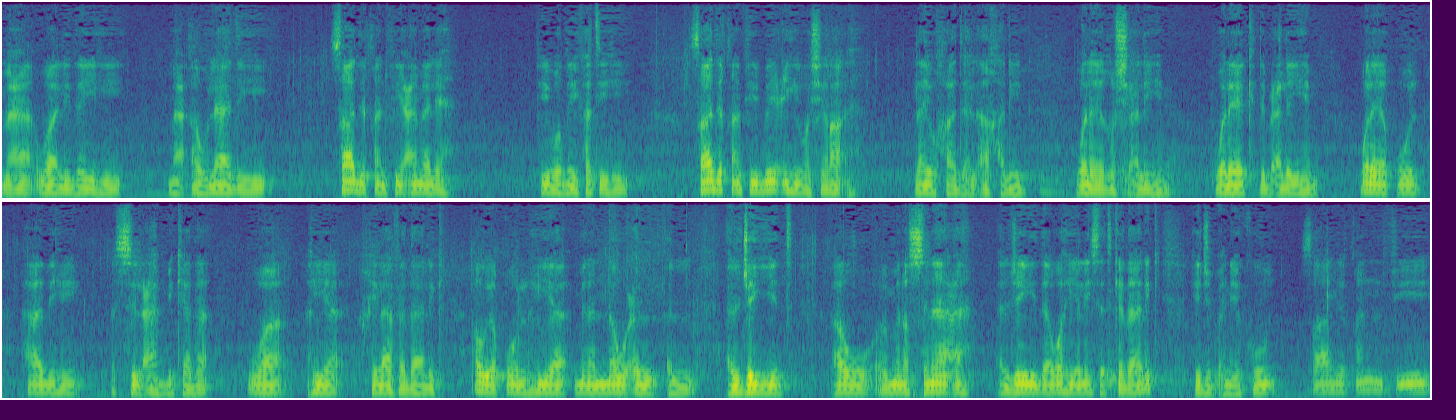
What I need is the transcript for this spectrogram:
مع والديه مع أولاده صادقا في عمله في وظيفته صادقا في بيعه وشرائه. لا يخادع الآخرين ولا يغش عليهم ولا يكذب عليهم ولا يقول هذه السلعة بكذا وهي خلاف ذلك أو يقول هي من النوع الجيد أو من الصناعة الجيدة وهي ليست كذلك. يجب أن يكون صادقا في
